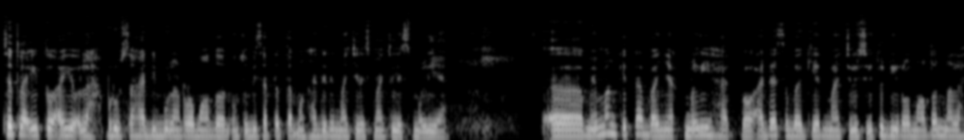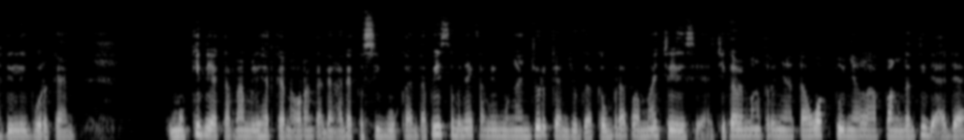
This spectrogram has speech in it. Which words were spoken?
Setelah itu ayolah berusaha di bulan Ramadan untuk bisa tetap menghadiri majelis-majelis mulia uh, memang kita banyak melihat bahwa ada sebagian majelis itu di Ramadan malah diliburkan mungkin ya karena melihat karena orang kadang ada kesibukan tapi sebenarnya kami menganjurkan juga ke beberapa majelis ya. Jika memang ternyata waktunya lapang dan tidak ada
